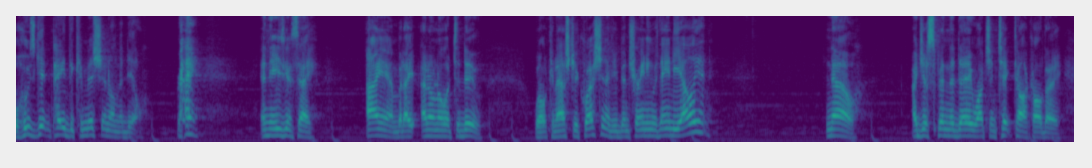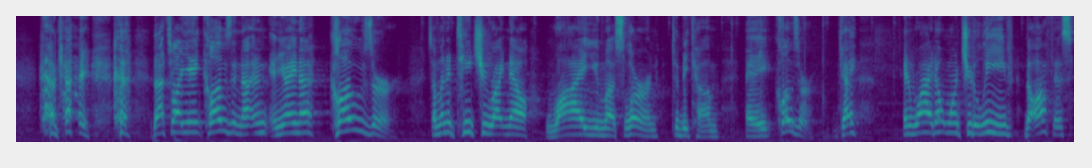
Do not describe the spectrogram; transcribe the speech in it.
Well, who's getting paid the commission on the deal, right? And then he's going to say, I am, but I, I don't know what to do. Well, can I ask you a question? Have you been training with Andy Elliott? No. I just spend the day watching TikTok all day. Okay. That's why you ain't closing nothing and you ain't a closer. So I'm going to teach you right now why you must learn to become a closer. Okay? And why I don't want you to leave the office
